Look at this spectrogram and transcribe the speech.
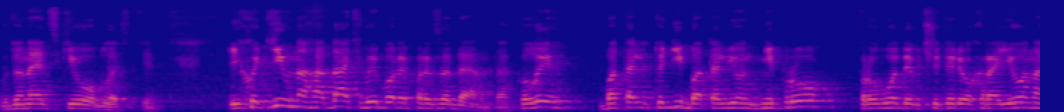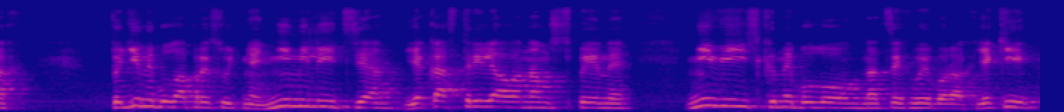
в Донецькій області. І хотів нагадати вибори президента, коли баталь... тоді батальйон Дніпро проводив в чотирьох районах. Тоді не була присутня ні міліція, яка стріляла нам в спини, ні військ не було на цих виборах, які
